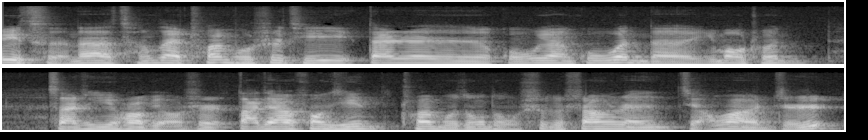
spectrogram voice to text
对此呢，曾在川普时期担任国务院顾问的余茂春，三十一号表示：“大家放心，川普总统是个商人，讲话很直，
